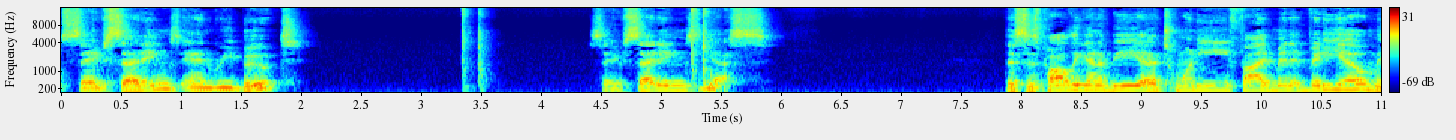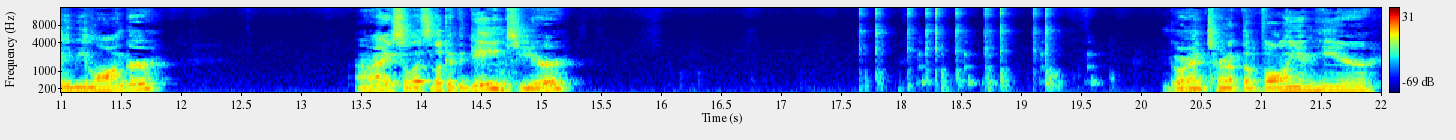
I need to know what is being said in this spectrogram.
Save settings and reboot. Save settings, yes. This is probably going to be a 25 minute video, maybe longer. All right, so let's look at the games here. Go ahead and turn up the volume here.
